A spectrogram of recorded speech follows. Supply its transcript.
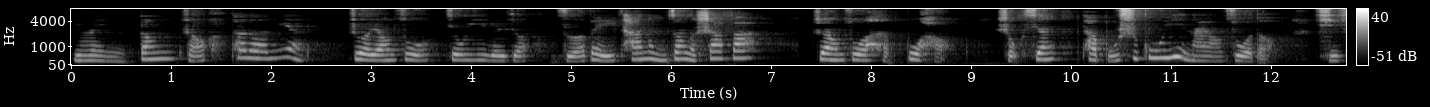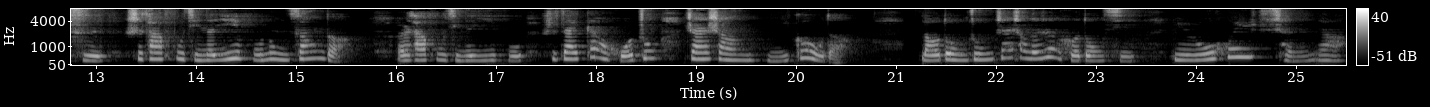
因为你当着他的面这样做，就意味着责备他弄脏了沙发。这样做很不好。首先，他不是故意那样做的。其次是他父亲的衣服弄脏的，而他父亲的衣服是在干活中沾上泥垢的。劳动中沾上的任何东西，比如灰尘啊、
